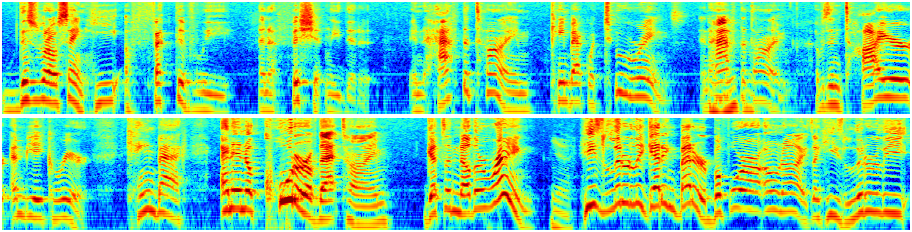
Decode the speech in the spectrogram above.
this is what I was saying. He effectively and efficiently did it. In half the time, came back with two rings. In half mm-hmm. the time of his entire NBA career, came back, and in a quarter of that time, gets another ring. Yeah. he's literally getting better before our own eyes. Like he's literally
